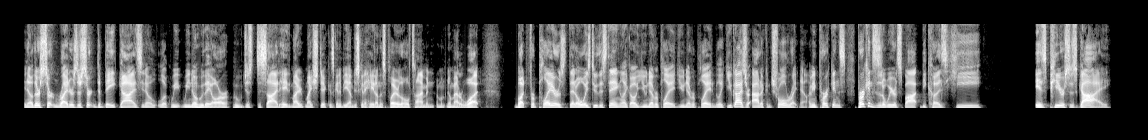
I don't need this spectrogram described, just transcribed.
You know, there's certain writers, there's certain debate guys. You know, look, we we know who they are, who just decide, hey, my my shtick is going to be, I'm just going to hate on this player the whole time, and no matter what. But for players that always do this thing, like, oh, you never played, you never played, and be like, you guys are out of control right now. I mean, Perkins, Perkins is in a weird spot because he is Pierce's guy,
